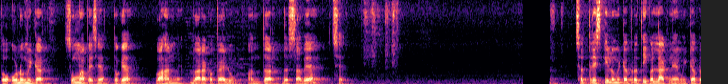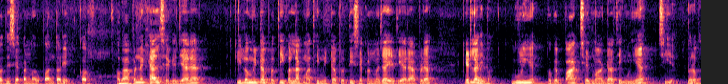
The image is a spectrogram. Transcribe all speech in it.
તો ઓડોમીટર શું માપે છે? તો કે વાહન દ્વારા કપાયેલું અંતર દર્શાવે છે. છત્રીસ કિલોમીટર પ્રતિ કલાકને મીટર પ્રતિ સેકન્ડમાં રૂપાંતરિત કરો. હવે આપણને ખ્યાલ છે કે જ્યારે કિલોમીટર પ્રતિ કલાકમાંથી મીટર પ્રતિ સેકન્ડમાં જઈએ, ત્યારે આપણે કેટલાથી ગુણીએ તો કે પાંચ છેદમાં અઢારથી ગુણીએ છીએ. બરાબર?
